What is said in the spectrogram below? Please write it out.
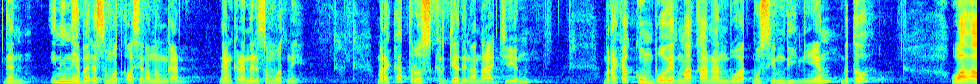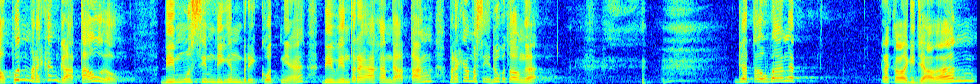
Dan ini nih pada semut kalau saya renungkan. Yang keren dari semut nih. Mereka terus kerja dengan rajin. Mereka kumpulin makanan buat musim dingin, betul? Walaupun mereka nggak tahu loh, di musim dingin berikutnya, di winter yang akan datang, mereka masih hidup atau enggak? Gak tahu banget. Mereka lagi jalan,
